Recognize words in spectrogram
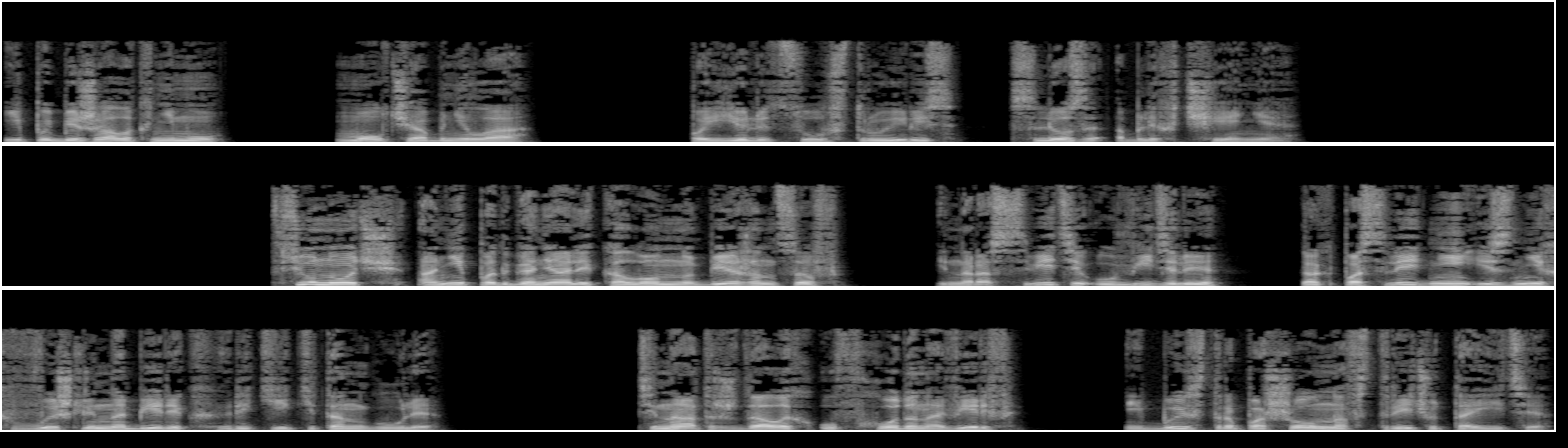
и побежала к нему, молча обняла. По ее лицу струились слезы облегчения. Всю ночь они подгоняли колонну беженцев и на рассвете увидели, как последние из них вышли на берег реки Китангуле. Тинат ждал их у входа на верфь и быстро пошел навстречу Таите.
